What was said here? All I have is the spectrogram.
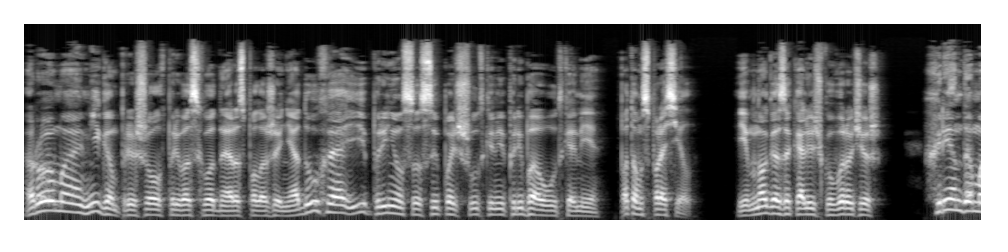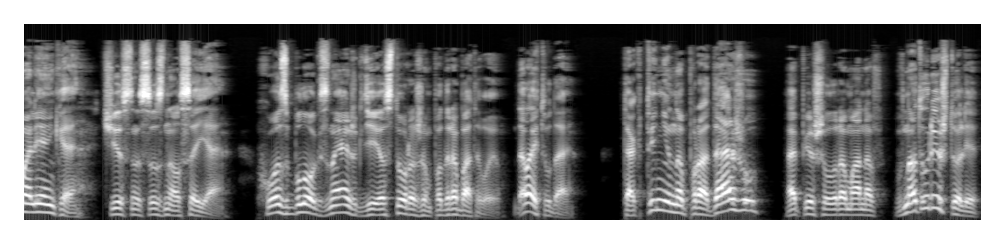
Рома мигом пришел в превосходное расположение духа и принялся сыпать шутками-прибаутками. Потом спросил. «И много за колючку выручишь?» «Хрен да маленько», — честно сознался я. «Хозблок знаешь, где я сторожем подрабатываю? Давай туда». «Так ты не на продажу?» — опешил Романов. «В натуре, что ли?»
